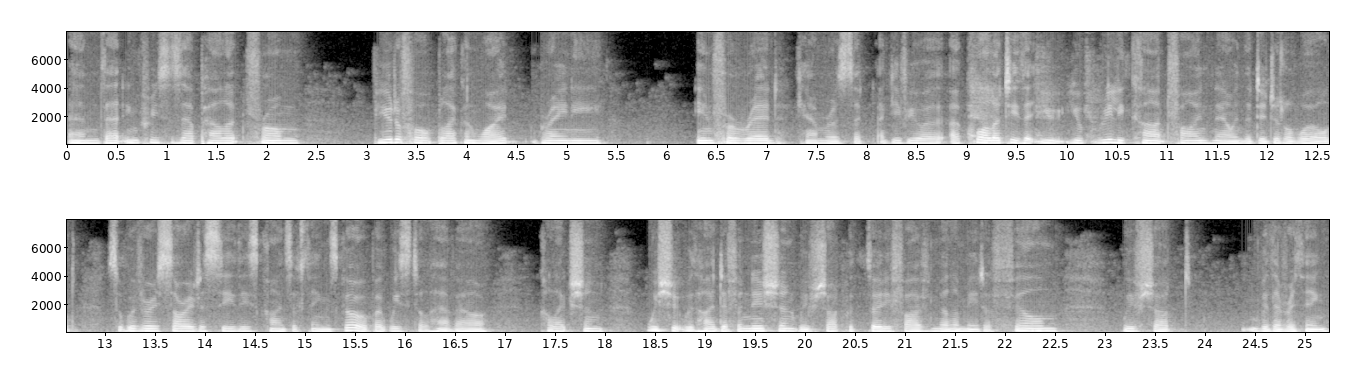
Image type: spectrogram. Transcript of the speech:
and that increases our palette from beautiful black and white, grainy, infrared cameras that give you a, a quality that you, you really can't find now in the digital world. So we're very sorry to see these kinds of things go, but we still have our collection. We shoot with high definition. We've shot with 35 millimeter film. We've shot with everything.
